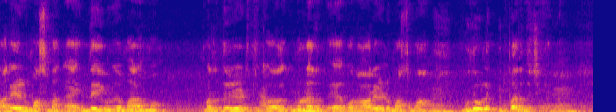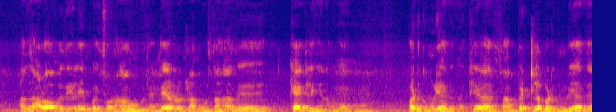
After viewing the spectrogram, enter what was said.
ஆறு ஏழு மாதமாங்க இந்த இவங்க ம- மருந்து எடுத்துக்கிறதுக்கு முன்னே இருந்து ஒரு ஆறு ஏழு மாதமா ம், முதுகில் பிப்பாக இருந்துச்சுங்க. அது அலோபதியிலே போய் சொன்னாங்க. அவங்ககிட்ட டேப்லெட்லாம் கொடுத்தாங்க. அது கேட்கலைங்க நமக்கு. படுக்க முடியாதுங்க. கீழே பெட்டில் படுக்க முடியாது.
